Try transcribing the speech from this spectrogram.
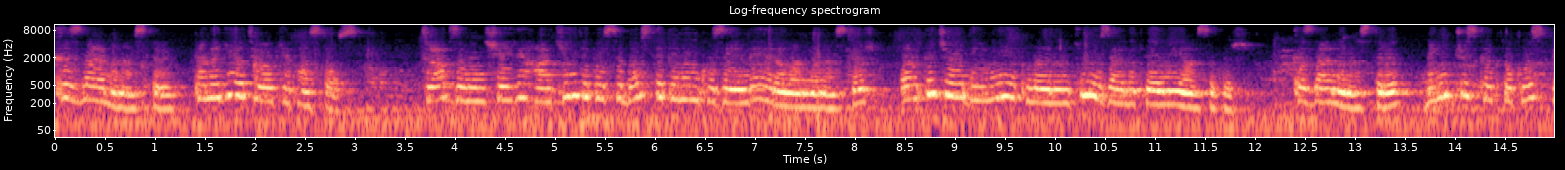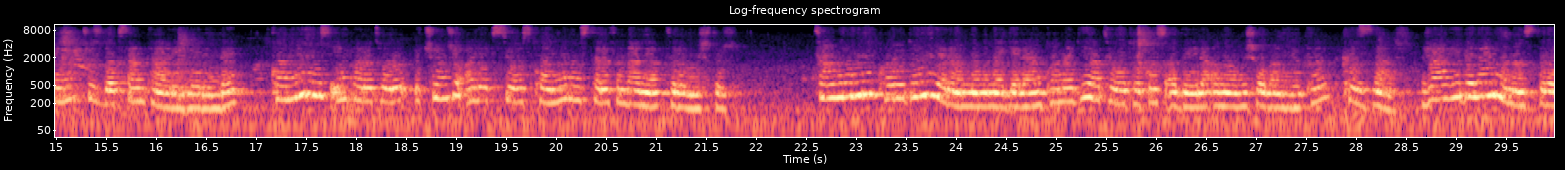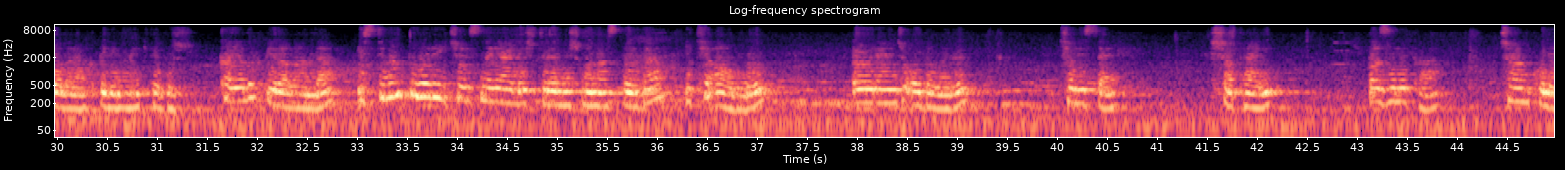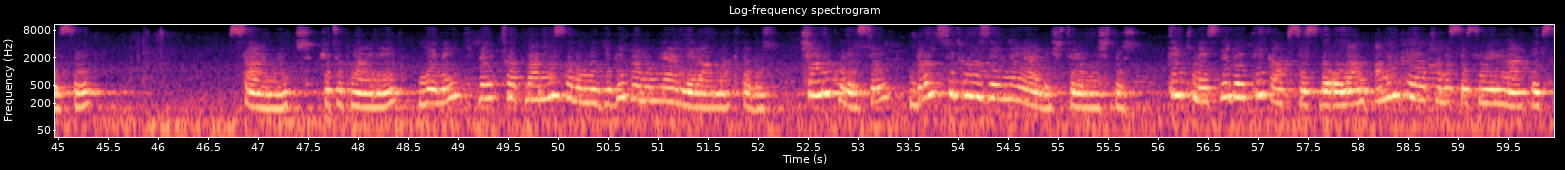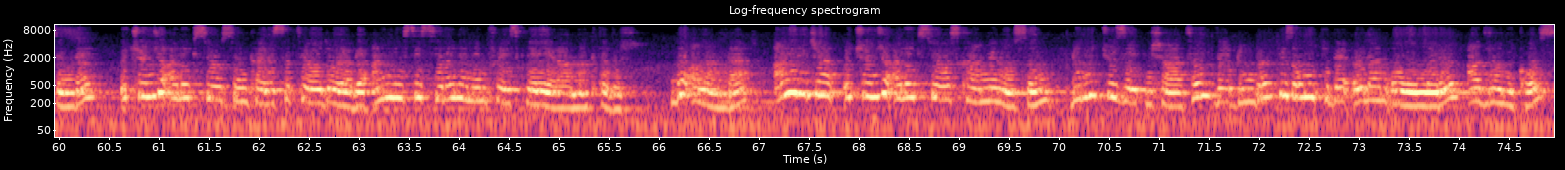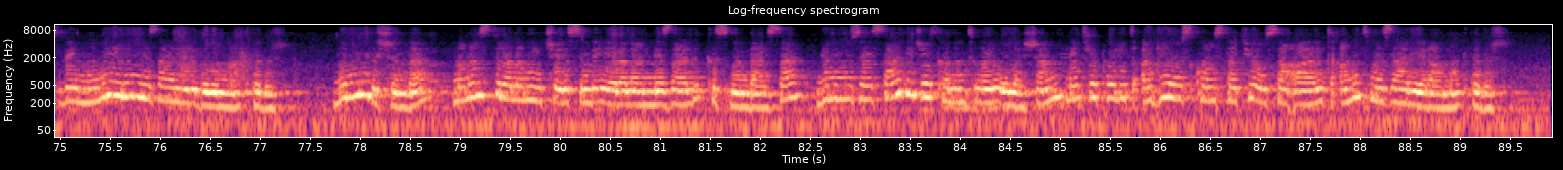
Kızlar Manastırı, Panagia Theokepastos. Trabzon'un şehri Hakimtepesi Boztepe'nin kuzeyinde yer alan manastır, Ortaçağ dini yapılarının tüm özelliklerini yansıtır. Kızlar Manastırı, 1349-1390 tarihlerinde Komnenos İmparatoru 3. Alexios Komnenos tarafından yaptırılmıştır. Tanrı'nın koruduğu yer anlamına gelen Panagia Theotokos adıyla anılmış olan yapı, Kızlar, Rahibeler Manastırı olarak bilinmektedir. Kayalık bir alanda, istinat duvarı içerisine yerleştirilmiş manastırda iki avlu, öğrenci odaları, kilise, şapel, bazilika, çan kulesi, sarnıç, kütüphane, yemek ve toplanma salonu gibi bölümler yer almaktadır. Çan Kulesi dört sütun üzerine yerleştirilmiştir. Tek nesli ve tek aksisli olan Anakaya Kilisesi'nin narteksinde 3. Alexios'un karısı Theodora ve annesi Sirene'nin freskleri yer almaktadır. Bu alanda ayrıca 3. Alexios Komnenos'un 1376 ve 1412'de ölen oğulları Adronikos ve Mumia'nın mezarları bulunmaktadır. Bunun dışında manastır alanı içerisinde yer alan mezarlık kısmındaysa günümüze sadece kalıntıları ulaşan Metropolit Agios Konstatios'a ait anıt mezar yer almaktadır.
